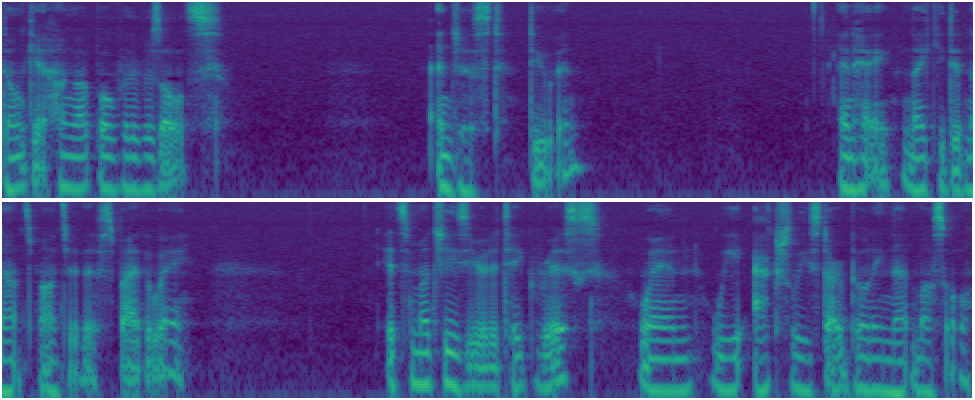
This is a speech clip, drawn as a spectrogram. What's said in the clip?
Don't get hung up over the results and just do it. And hey, Nike did not sponsor this, by the way. It's much easier to take risks when we actually start building that muscle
